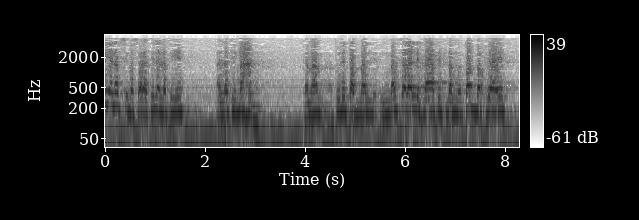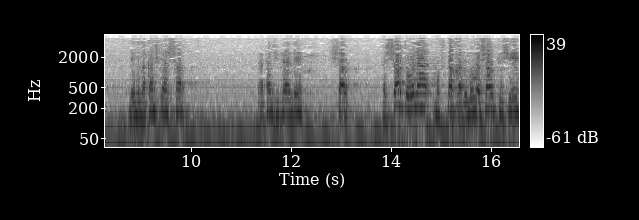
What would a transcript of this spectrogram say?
هي نفس مسألتنا التي إيه؟ التي معنا. تمام؟ تقولي طب المسألة اللي فاتت لم نطبق فيها إيه؟ لأن ما كانش فيها الشرط. ما كانش فيها الايه الشرط. فالشرط هنا مفتقد اللي هو شرط شيء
